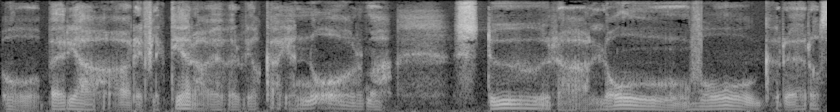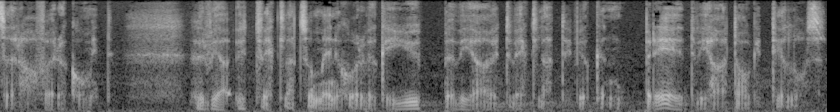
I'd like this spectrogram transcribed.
Och börja reflektera över vilka enorma, stora, långvågrörelser har förekommit. Hur vi har utvecklats som människor, vilka djup vi har utvecklat, vilken bredd vi har tagit till oss.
